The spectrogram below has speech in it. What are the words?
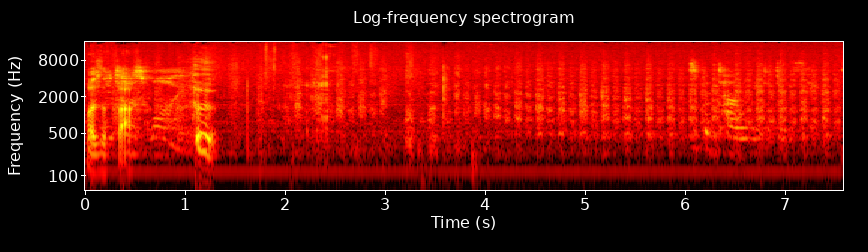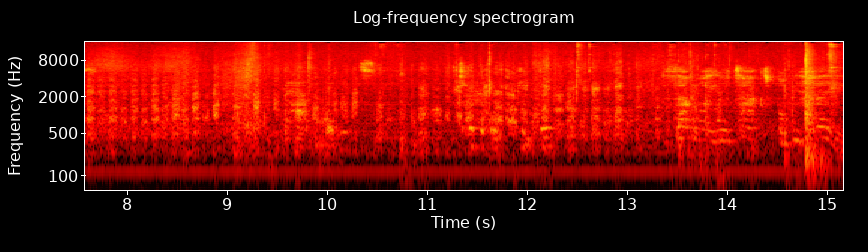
What the fuck? us why? He's been telling me to do things. Bad things. Terrible people. Is that you Bobby Fay?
